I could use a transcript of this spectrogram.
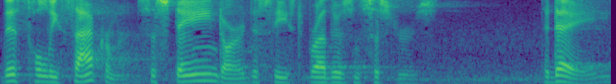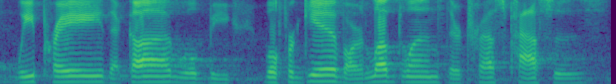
this holy sacrament sustained our deceased brothers and sisters. Today, we pray that God will, be, will forgive our loved ones their trespasses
